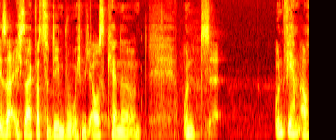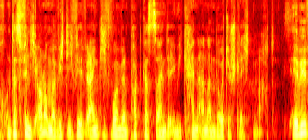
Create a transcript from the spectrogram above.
sag, ich sage was zu dem, wo ich mich auskenne. Und, und äh, und wir haben auch, und das finde ich auch nochmal wichtig, wir, eigentlich wollen wir ein Podcast sein, der irgendwie keine anderen Leute schlecht macht. Ja, wir,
